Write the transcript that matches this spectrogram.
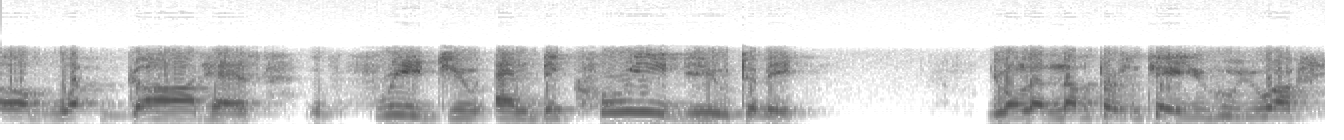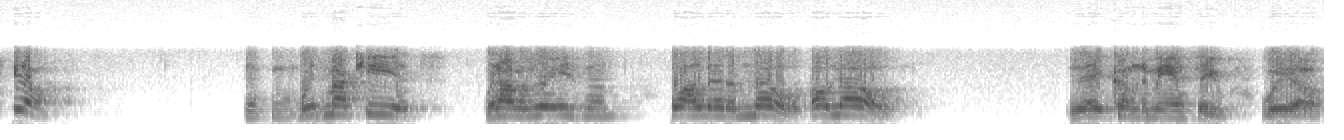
of what God has freed you and decreed you to be. You won't let another person tell you who you are. You know, with my kids, when I was raising them, oh, I let them know. Oh, no. They come to me and say, well,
